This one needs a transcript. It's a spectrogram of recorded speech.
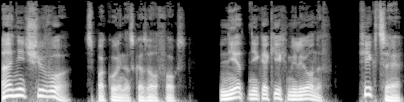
А ничего, спокойно сказал Фокс. Нет никаких миллионов. Фикция.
